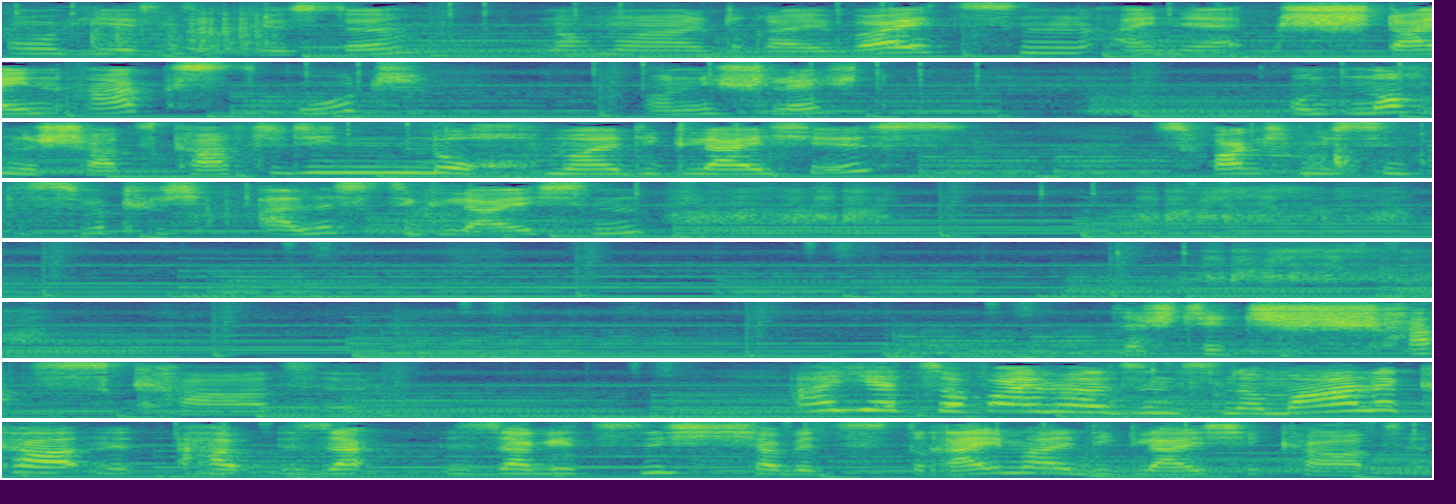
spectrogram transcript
Oh, hier ist die Kiste. Nochmal drei Weizen, eine Steinaxt. Gut. Auch nicht schlecht. Und noch eine Schatzkarte, die nochmal die gleiche ist. Jetzt frage ich mich, sind das wirklich alles die gleichen? Da steht Schatzkarte. Ah, jetzt auf einmal sind es normale Karten. Hab, sag, sag jetzt nicht, ich habe jetzt dreimal die gleiche Karte.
